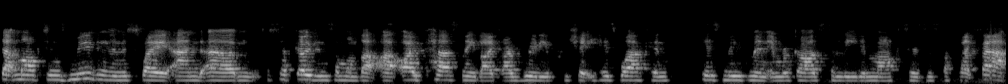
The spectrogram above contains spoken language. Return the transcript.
that marketing's moving in this way. And um, seth godin someone that I, I personally like i really appreciate his work. And his movement in regards to leading marketers and stuff like that.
